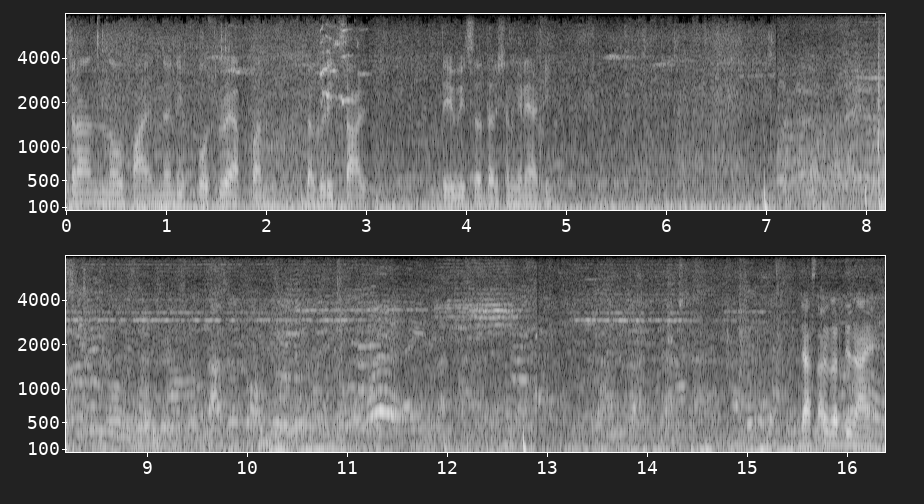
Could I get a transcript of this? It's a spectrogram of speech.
मित्रांनो फायनली पोचलोय आपण दगडी चाळ देवीचं दर्शन घेण्यासाठी. जास्त गर्दी नाही.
